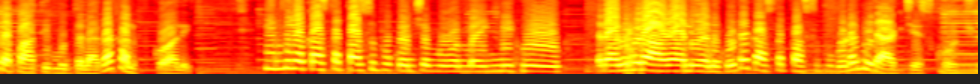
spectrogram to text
చపాతీ ముద్దలాగా కలుపుకోవాలి. ఇందులో కాస్త పసుపు కొంచెం మీకు రంగు రావాలి అనుకుంటే కాస్త పసుపు కూడా మీరు యాడ్ చేసుకోవచ్చు.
